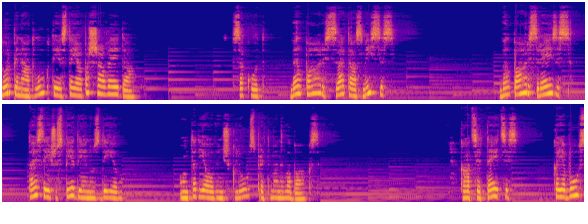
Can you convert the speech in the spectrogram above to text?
turpināt lūgties tajā pašā veidā, sakot, vēl pāris svētās mises, vēl pāris reizes taisīšu spiedienu uz Dievu un tad jau viņš kļūs pret mani labāks. Kāds ir teicis, ka ja būs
